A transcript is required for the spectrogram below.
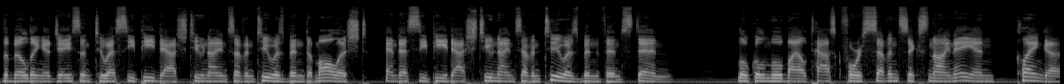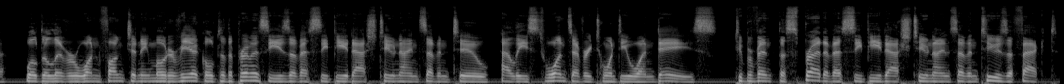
The building adjacent to SCP 2972 has been demolished, and SCP 2972 has been fenced in. Local Mobile Task Force 769AN, Klanga, will deliver one functioning motor vehicle to the premises of SCP 2972 at least once every 21 days to prevent the spread of SCP 2972's effect.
